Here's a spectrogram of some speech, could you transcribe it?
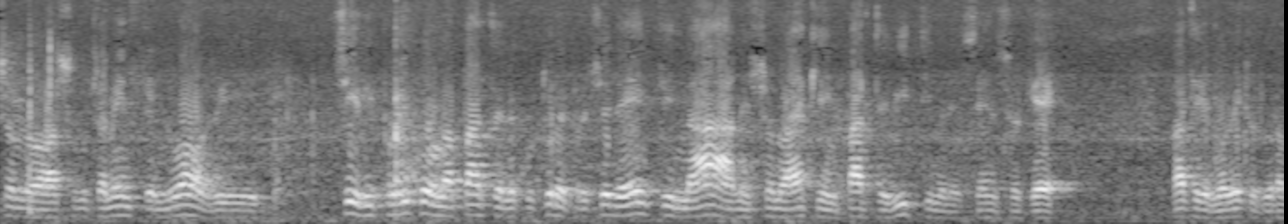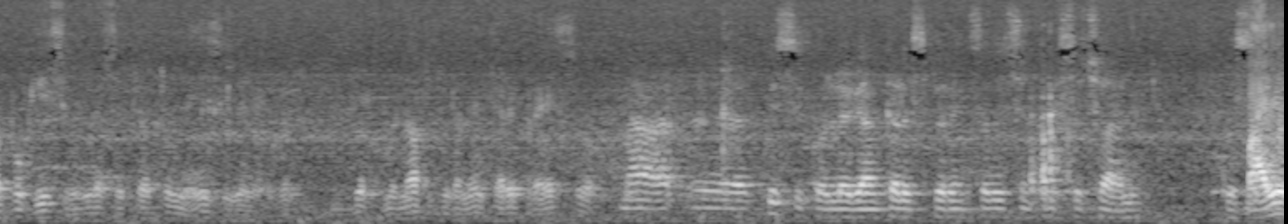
sono assolutamente nuovi, sì, riproducono una parte delle culture precedenti, ma ne sono anche in parte vittime, nel senso che, a parte che il movimento dura pochissimo, dura 7-8 mesi, come noto puramente represso. Ma eh, qui si collega anche all'esperienza dei centri sociali? Ma io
